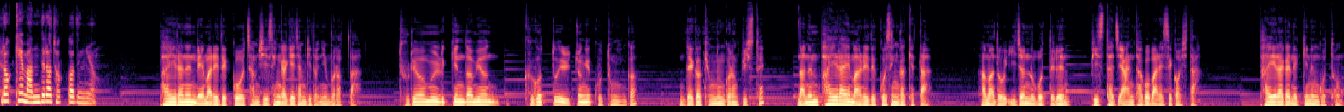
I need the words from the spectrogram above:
그렇게 만들어졌거든요. 파이라는 내 말을 듣고 잠시 생각에 잠기더니 물었다. 두려움을 느낀다면 그것도 일종의 고통인가? 내가 겪는 거랑 비슷해? 나는 파이라의 말을 듣고 생각했다. 아마도 이전 로봇들은 비슷하지 않다고 말했을 것이다. 파이라가 느끼는 고통,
